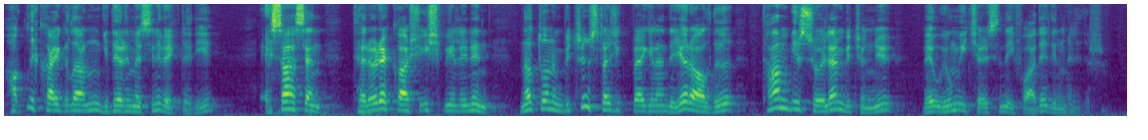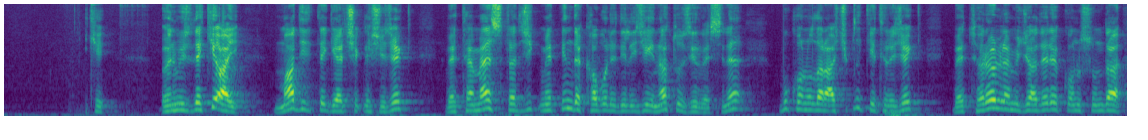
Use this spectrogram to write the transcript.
haklı kaygılarının giderilmesini beklediği, esasen teröre karşı işbirliğinin NATO'nun bütün stratejik belgelerinde yer aldığı tam bir söylem bütünlüğü ve uyumu içerisinde ifade edilmelidir. 2. Önümüzdeki ay Madrid'de gerçekleşecek ve temel stratejik metnin de kabul edileceği NATO zirvesine bu konulara açıklık getirecek ve terörle mücadele konusunda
